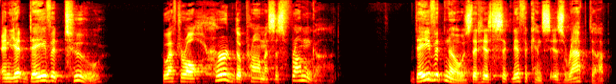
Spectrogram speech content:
And yet, David, too, who after all heard the promises from God, David knows that his significance is wrapped up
